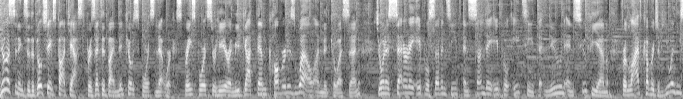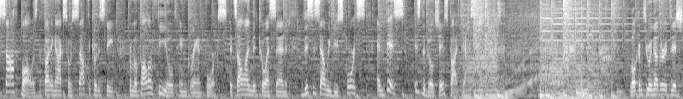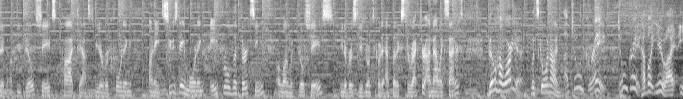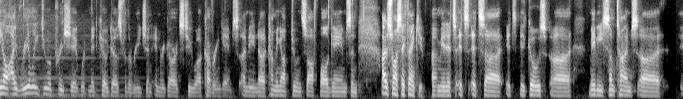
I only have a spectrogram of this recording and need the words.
You're listening to the Bill Chaves podcast presented by Midco Sports Network. Spring sports are here and we've got them covered as well on Midco SN. Join us Saturday, April 17th and Sunday, April 18th at noon and 2 p.m. for live coverage of UND softball as the Fighting Hawks host South Dakota State from Apollo Field in Grand Forks. It's all on Midco SN. This is how we do sports, and this is the Bill Chaves podcast. Welcome to another edition of the Bill Chaves podcast. We are recording on a Tuesday morning, April the 13th, along with Bill Chaves, University of North Dakota Athletics Director. I'm Alex Seinert. Bill, how are you? What's going on? I'm doing great. Doing great. How about you? I, you know, I really do appreciate what Midco does for the region in regards to uh, covering games. I mean, uh, coming up doing softball games, and I just want to say thank you. I mean, it's it's it's uh, it's it goes uh, maybe sometimes uh,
